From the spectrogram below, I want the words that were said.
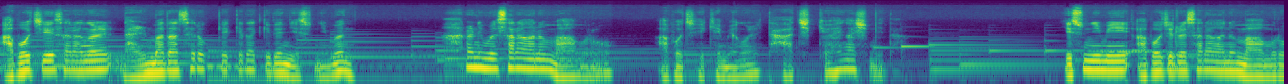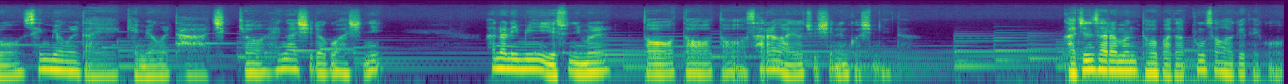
아버지의 사랑을 날마다 새롭게 깨닫게 된 예수님은 하나님을 사랑하는 마음으로 아버지의 계명을 다 지켜 행하십니다. 예수님이 아버지를 사랑하는 마음으로 생명을 다해 계명을 다 지켜 행하시려고 하시니 하나님이 예수님을 더 더 더 사랑하여 주시는 것입니다. 가진 사람은 더 받아 풍성하게 되고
